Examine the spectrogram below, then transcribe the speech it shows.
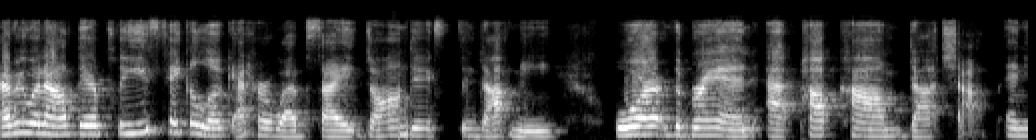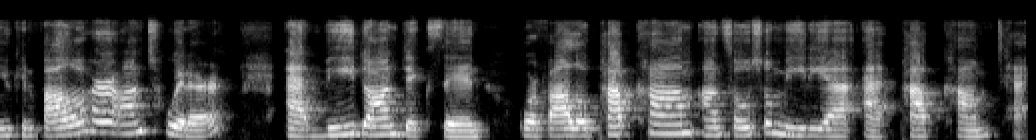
Everyone out there, please take a look at her website, dawndickson.me, or the brand at popcom.shop. And you can follow her on Twitter at the or follow Popcom on social media at PopcomTech.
